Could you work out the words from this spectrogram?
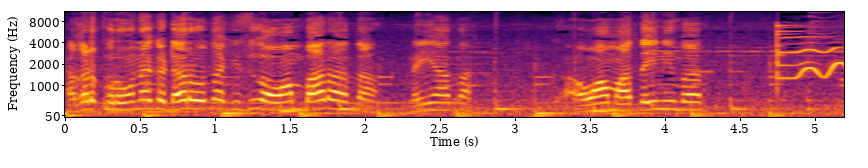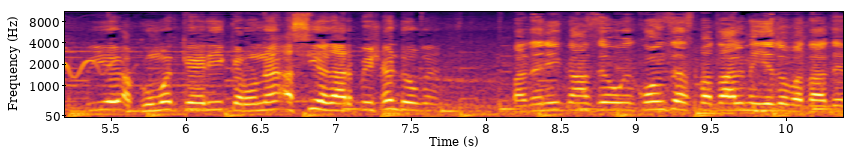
अगर कोरोना का डर होता किसी को आवाम बाहर आता नहीं आता आवाम आता ही नहीं बाहर। ये हुकूमत कह रही है कोरोना अस्सी हज़ार पेशेंट हो गए। पता नहीं कहाँ से हो गए कौन से अस्पताल में ये तो बता दे।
